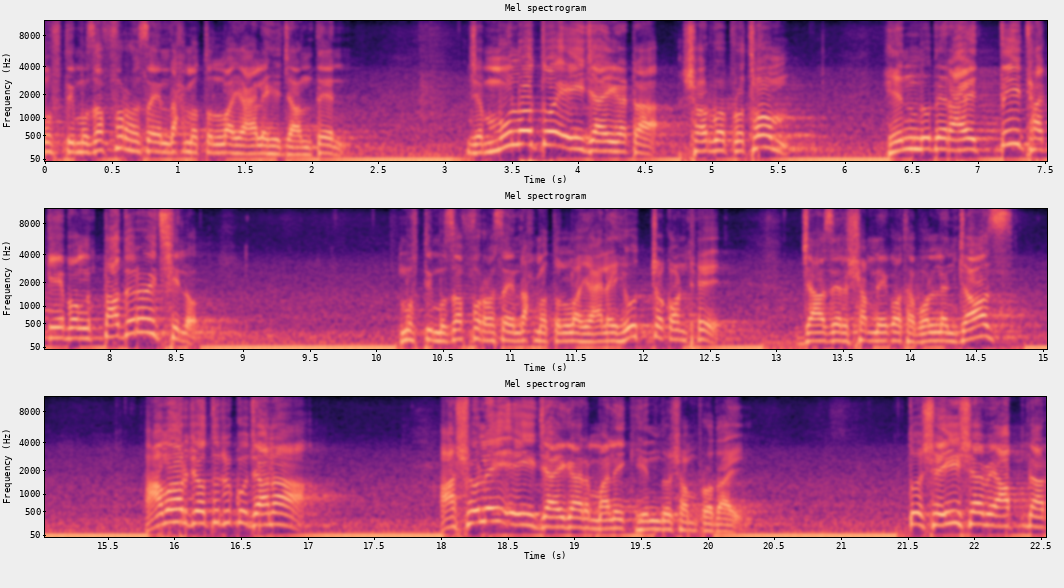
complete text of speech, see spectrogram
মুফতি মুজাফর হোসেন রহমতুল্লাহ আলহি জানতেন যে মূলত এই জায়গাটা সর্বপ্রথম হিন্দুদের আয়ত্তেই থাকে এবং তাদেরই ছিল। মুফতি মুজাফর হোসেন রহমতুল্লাহ আলহি উচ্চ কণ্ঠে জাজের সামনে কথা বললেন, জাজ, আমার যতটুকু জানা আসলেই এই জায়গার মালিক হিন্দু সম্প্রদায়। তো সেই হিসাবে আপনার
